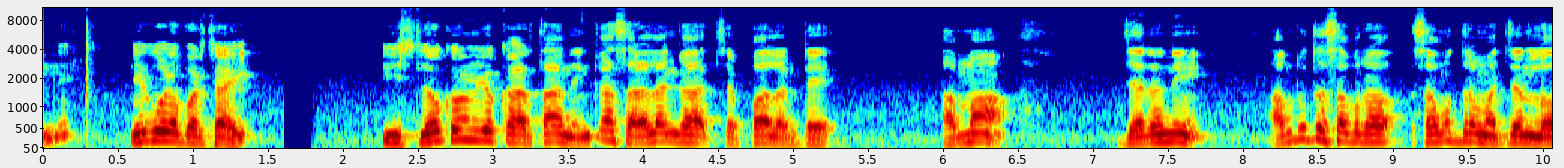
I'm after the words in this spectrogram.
ని- నిగూఢపరిచాయి. ఈ శ్లోకం యొక్క అర్థాన్ని ఇంకా సరళంగా చెప్పాలంటే అమ్మ జరని అమృత సముద్ర సముద్ర మధ్యంలో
